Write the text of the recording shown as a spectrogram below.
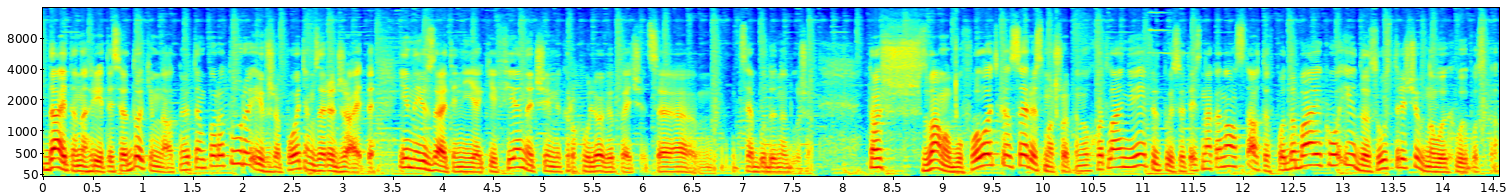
дайте нагрітися до кімнатної температури і вже потім заряджайте. І не юзайте ніякі фени чи мікрохвильові печі. Це, це буде не дуже. Тож, з вами був Володька, сервіс маршопінгу Hotline.ua. Підписуйтесь на канал, ставте вподобайку і до зустрічі в нових випусках.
